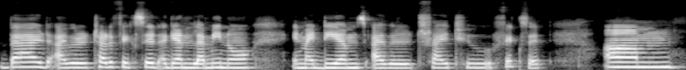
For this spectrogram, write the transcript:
bad. I will try to fix it. Again, let me know in my DMs. I will try to fix it. Um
